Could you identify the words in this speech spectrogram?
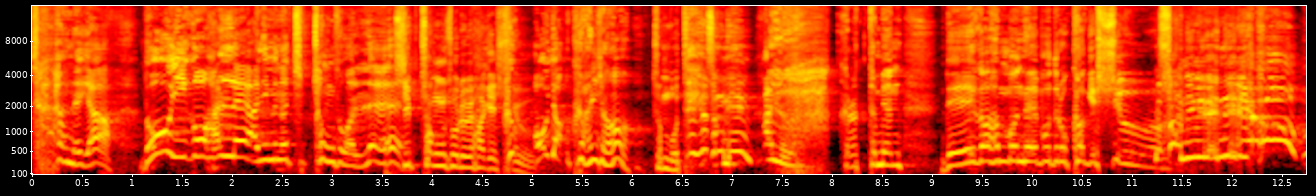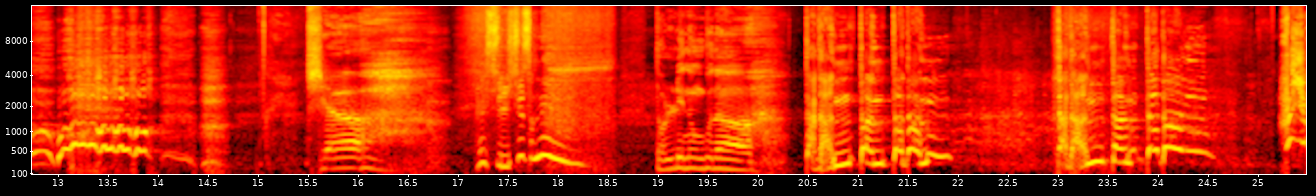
자네야, 너 이거 할래 아니면은 집 청소할래? 집 청소를 하겠슈 그, 어, 야, 그 아니야. 전 못해요 성님 아유, 그렇다면 내가 한번 해보도록 하겠슈. 성님이 웬일이요 자, 할 수 있슈 성님 떨리는구나. 따단 딴 따단 따단 딴 따단 하야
